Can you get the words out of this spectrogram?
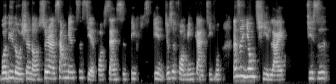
body lotion 哦，虽然上面是写 for sensitive skin，就是 for 敏感肌肤，但是用起来其实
